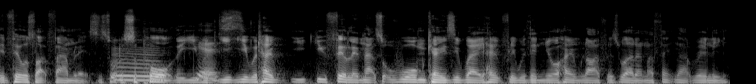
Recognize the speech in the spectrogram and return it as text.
it feels like family. It's the sort of mm, support that you yes. would you, you, would hope you, you feel in that sort of warm, cozy way, hopefully within your home life as well. And I think that really,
